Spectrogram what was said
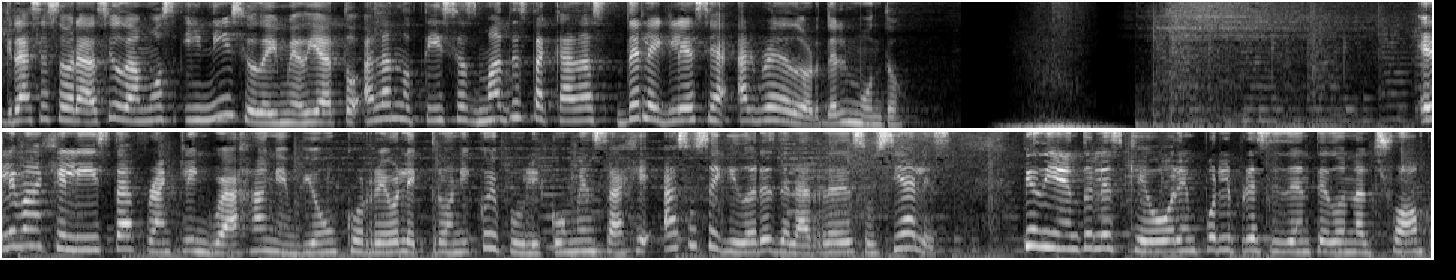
Gracias Horacio, damos inicio de inmediato a las noticias más destacadas de la iglesia alrededor del mundo. El evangelista Franklin Graham envió un correo electrónico y publicó un mensaje a sus seguidores de las redes sociales, pidiéndoles que oren por el presidente Donald Trump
